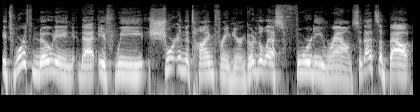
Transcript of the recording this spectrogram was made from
It's worth noting that if we shorten the time frame here and go to the last 40 rounds, so that's about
